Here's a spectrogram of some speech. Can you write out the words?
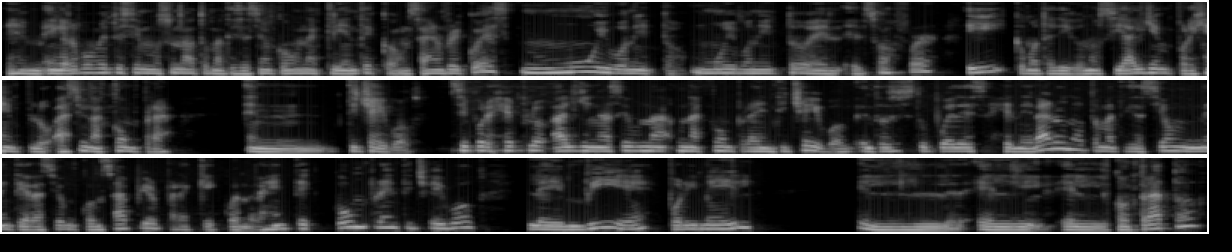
En, algún momento hicimos una automatización con una cliente con Sign Request. Muy bonito, muy bonito el, software. Y como te digo, ¿no? si alguien, por ejemplo, hace una compra en Teachable, si por ejemplo alguien hace una, una compra en Teachable, entonces tú puedes generar una automatización, una integración con Zapier para que cuando la gente compre en Teachable, le envíe por email el, contrato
